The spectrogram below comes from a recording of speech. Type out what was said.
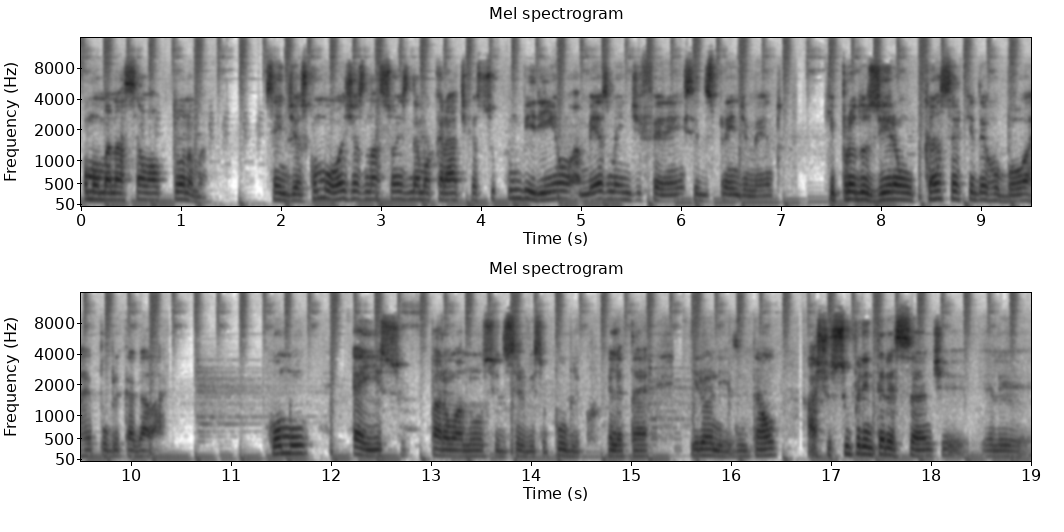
como uma nação autônoma. Sem dias como hoje, as nações democráticas sucumbiriam à mesma indiferença e desprendimento que produziram o câncer que derrubou a República Galáctica. Como é isso para um anúncio de serviço público? Ele até ironiza. Então, acho super interessante ele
